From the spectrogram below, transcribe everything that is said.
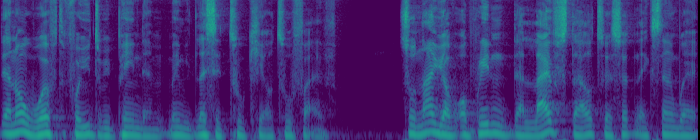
they're not worth for you to be paying them maybe let's say two k or two five. So now you have upgraded their lifestyle to a certain extent where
